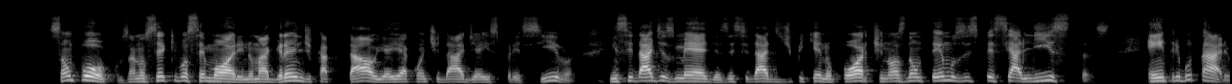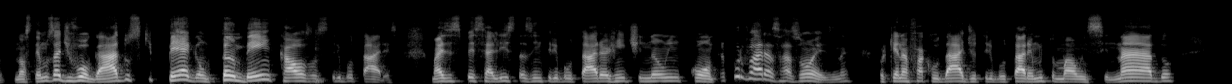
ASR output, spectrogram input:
São poucos, a não ser que você more numa grande capital, e aí a quantidade é expressiva. Em cidades médias e cidades de pequeno porte, nós não temos especialistas em tributário. Nós temos advogados que pegam também causas tributárias, mas especialistas em tributário a gente não encontra, por várias razões, né? Porque na faculdade o tributário é muito mal ensinado,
